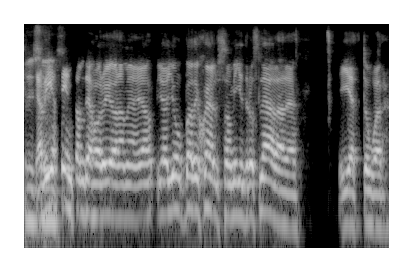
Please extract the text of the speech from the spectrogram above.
Precis. Jag vet inte om det har att göra med, jag, jag jobbade själv som idrottslärare i ett år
